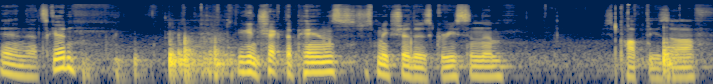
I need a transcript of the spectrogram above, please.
And that's good. You can check the pins, just make sure there's grease in them. Just pop these off.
